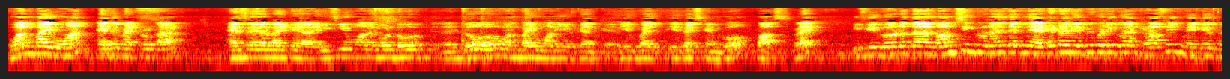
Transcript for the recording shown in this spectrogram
one by one as a metro card. As a like uh, if you want to go door uh, door one by one you can you guys you guys can go pass right. If you go to the non-synchronized that means at a time everybody go and traffic make it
